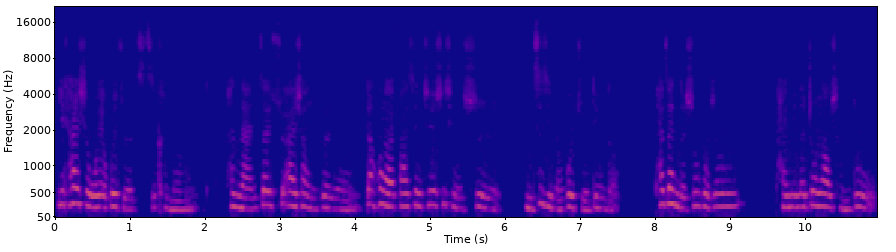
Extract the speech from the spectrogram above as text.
一开始我也会觉得自己可能很难再去爱上一个人，但后来发现这些事情是你自己能够决定的，他在你的生活中排名的重要程度，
